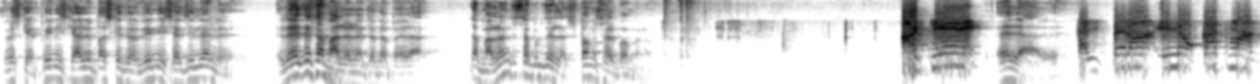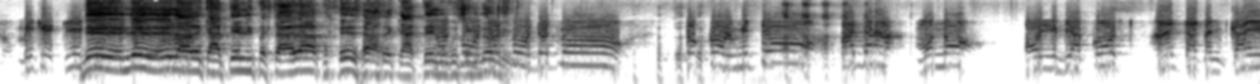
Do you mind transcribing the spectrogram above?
Τρως και πίνεις και αλλού πας και το δίνεις, έτσι λένε. Ρε, δεν θα μαλώνετε εδώ πέρα. Θα μαλώνετε στα μπουρδέλα σου. Πάμε στο επόμενο. Άκη, Έλα, ρε. καλησπέρα, είμαι ο Κάτμαν. Μπήκε κλείσεις. Ναι, ρε, ναι, ρε, έλα, ρε, κατέλη, παιχταρά. Έλα, ρε, κατέλη μου, συγγνώμη. Το κορμί του πάντα μόνο ο Ολυμπιακός αν θα τα νικάει,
